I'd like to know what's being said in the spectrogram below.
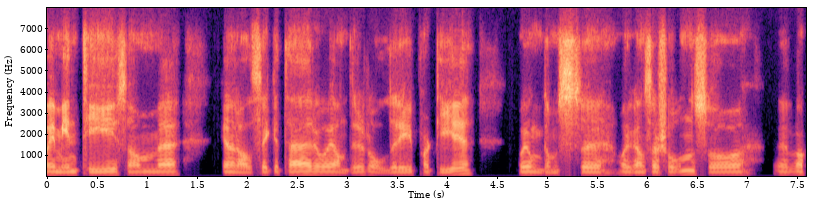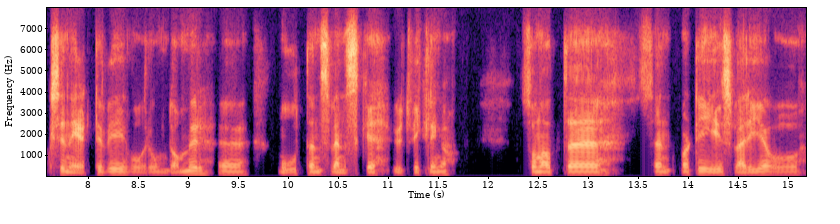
Og i min tid som eh, generalsekretær og i andre roller i partiet og i ungdomsorganisasjonen, så eh, vaksinerte vi våre ungdommer eh, mot den svenske utviklinga. Sånn at Senterpartiet i Sverige og,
